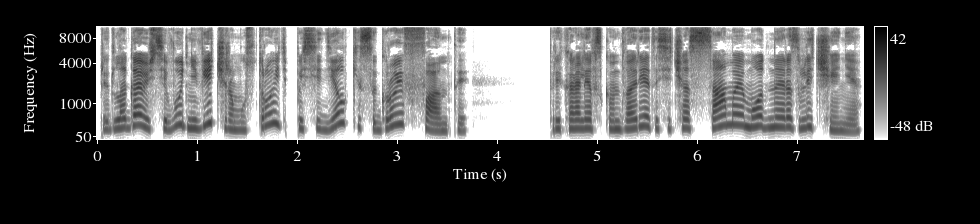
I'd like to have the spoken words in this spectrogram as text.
Предлагаю сегодня вечером устроить посиделки с игрой в фанты. При королевском дворе это сейчас самое модное развлечение.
